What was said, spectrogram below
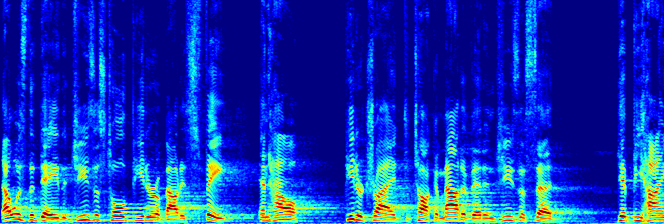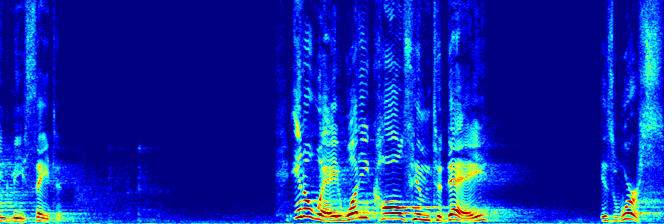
That was the day that Jesus told Peter about his fate and how Peter tried to talk him out of it, and Jesus said, Get behind me, Satan. In a way, what he calls him today is worse.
